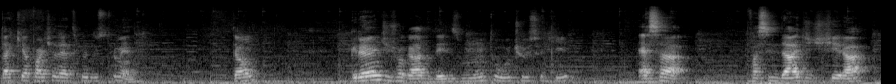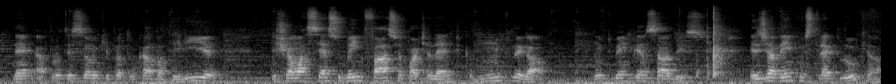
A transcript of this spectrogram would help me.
tá aqui a parte elétrica do instrumento. Então, grande jogada deles, muito útil isso aqui, essa facilidade de tirar, né, a proteção aqui para trocar a bateria, deixar um acesso bem fácil à parte elétrica, muito legal, muito bem pensado isso. Eles já vêm com strap look, ó,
